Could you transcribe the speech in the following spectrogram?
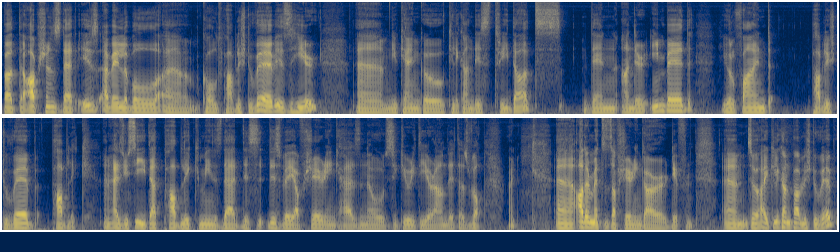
but the options that is available uh, called publish to web is here. Um, you can go click on these three dots, then under embed, you'll find publish to web public and as you see that public means that this this way of sharing has no security around it as well right? Uh, other methods of sharing are different. Um, so I click on publish to web.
